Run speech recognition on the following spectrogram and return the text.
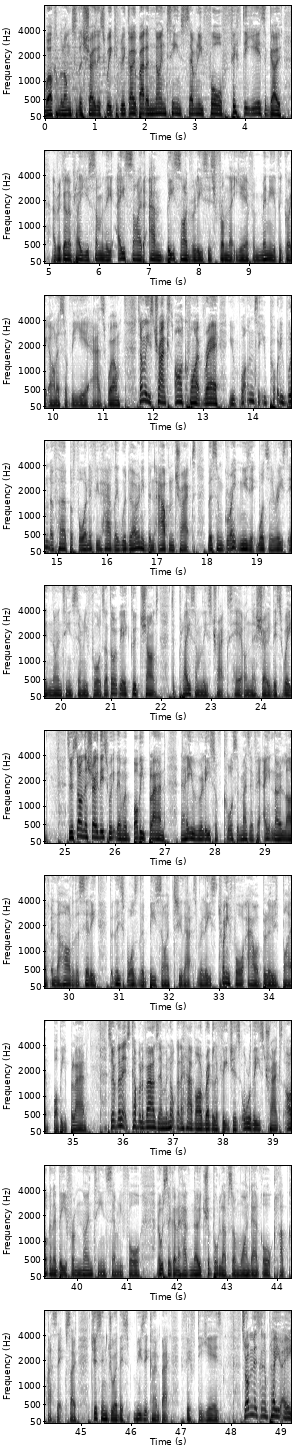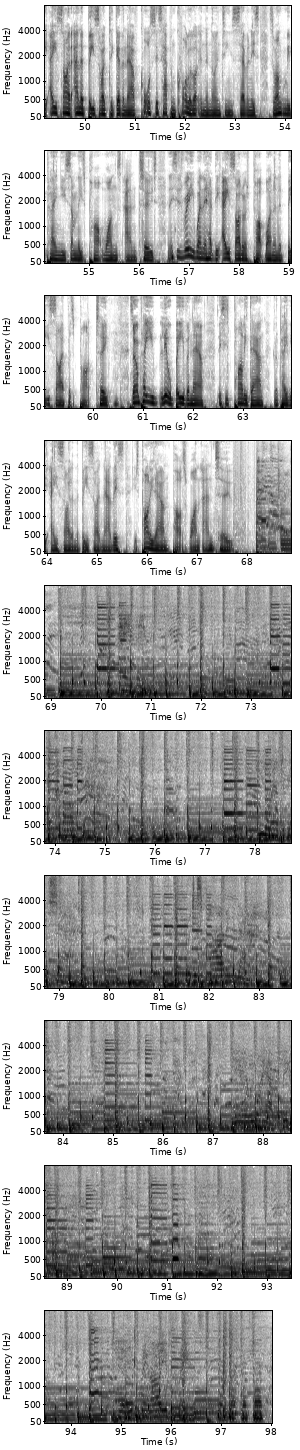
Welcome along to the show this week as we go back to 1974, 50 years ago, and we're going to play you some of the A side and B side releases from that year for many of the great artists of the year as well. Some of these tracks are quite rare, you ones that you probably wouldn't have heard before, and if you have, they would have only been album tracks. But some great music was released in 1974, so I thought it'd be a good chance to play some of these tracks here on the show this week. So we're starting the show this week then with Bobby Bland. Now he released, of course, a massive hit, Ain't No Love in the Heart of the City, but this was the B-side to that release, 24 Hour Blues by Bobby Bland. So for the next couple of hours then, we're not going to have our regular features. All of these tracks are going to be from 1974 and also going to have no triple love song wind down or club classics. So just enjoy this music going back 50 years. So I'm just going to play you a A side and a B side together now. Of course, this happened quite a lot in the 1970s, so I'm going to be playing you some of these part ones and twos. And this is really when they had the A side was part one and the B side was part two. So I'm going to play you Little Beaver now. This is Party Down. I'm going to play the A side and the B side now. This is Party Down parts one and two. Yeah, we're just parting down. Yeah, we're gonna have a big time. Yeah, you can bring all your friends.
